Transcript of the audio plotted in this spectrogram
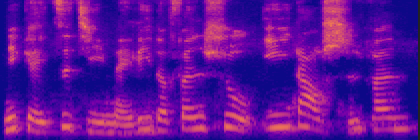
你给自己美丽的分数一到十分，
